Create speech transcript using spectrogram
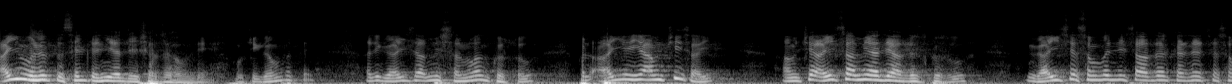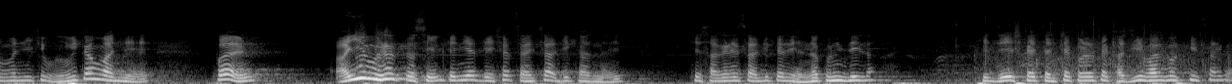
आई म्हणत असेल त्यांनी या देशात राहू नये. मोठी गंमत आहे. आणि गाईचा आम्ही सन्मान करतो पण आई ही आमचीच आई. आमच्या आईचा आम्ही आधी आदर करू. गाईच्या संबंधीचा आदर करण्याच्या संबंधीची भूमिका मान्य आहे. पण आई म्हणत नसेल त्यांनी या देशात राहायचा अधिकार नाही. हे सांगण्याचा अधिकार ह्यांना कोणी दिला? हे देश काय त्यांच्याकडच्या खाजगी मालमत्तीचा आहे का?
